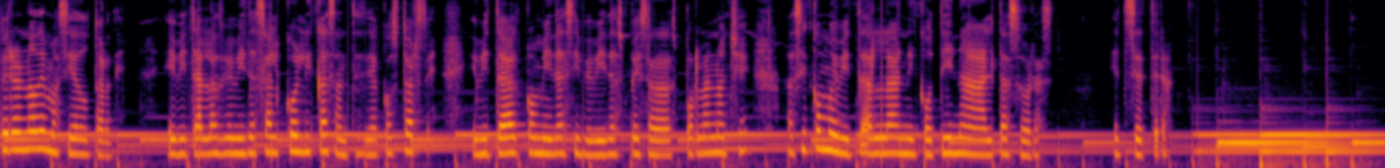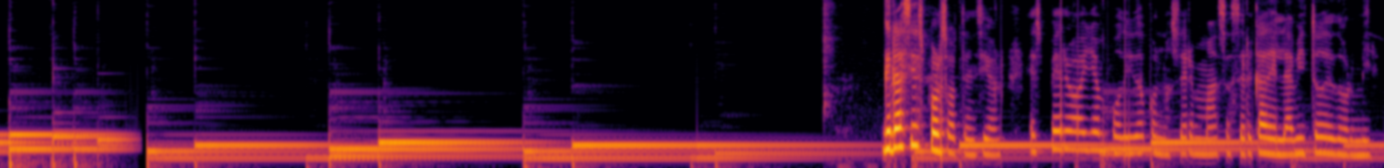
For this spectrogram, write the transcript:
pero no demasiado tarde, evitar las bebidas alcohólicas antes de acostarse, evitar comidas y bebidas pesadas por la noche, así como evitar la nicotina a altas horas, etc. Gracias por su atención. Espero hayan podido conocer más acerca del hábito de dormir.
